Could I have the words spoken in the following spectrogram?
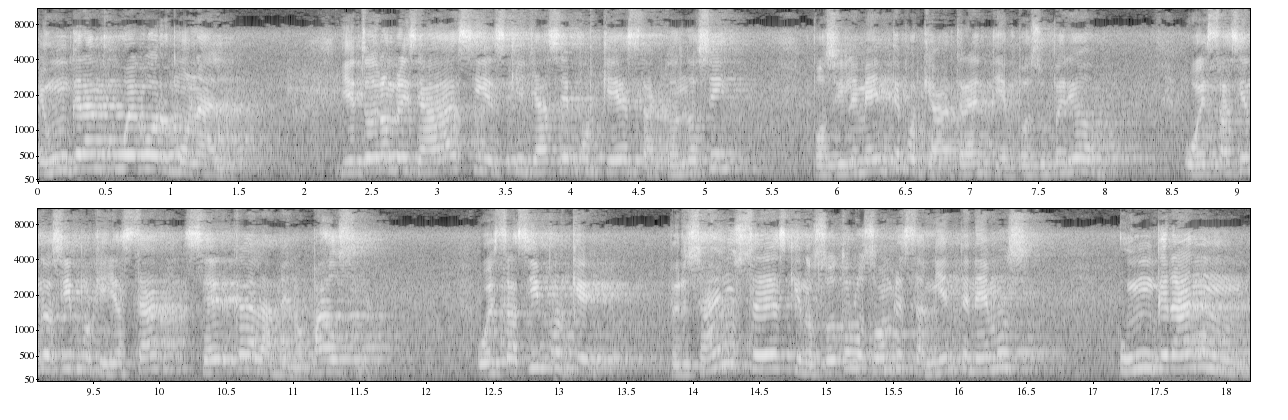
en un gran juego hormonal. Y entonces el hombre dice, ah, sí, es que ya sé por qué está actuando así. Posiblemente porque va a entrar en tiempo de su periodo. O está haciendo así porque ya está cerca de la menopausia. O está así porque... Pero ¿saben ustedes que nosotros los hombres también tenemos un gran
